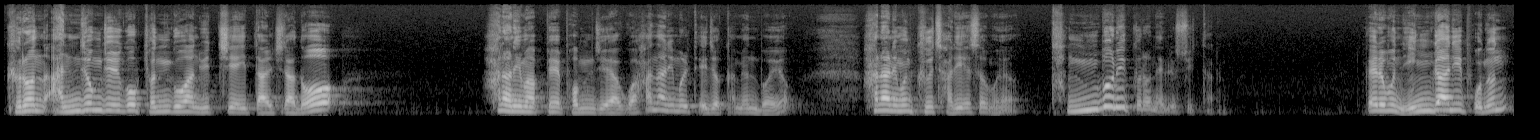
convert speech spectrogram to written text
그런 안정적이고 견고한 위치에 있다 할지라도 하나님 앞에 범죄하고 하나님을 대적하면 뭐예요? 하나님은 그 자리에서 뭐예요? 단번에 끌어내릴 수 있다는. 그러니까 여러분 인간이 보는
